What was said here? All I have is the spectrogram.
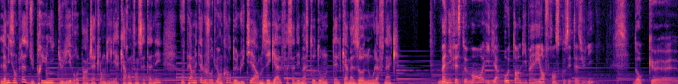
La mise en place du prix unique du livre par Jack Lang il y a 40 ans cette année vous permet-elle aujourd'hui encore de lutter à armes égales face à des mastodontes tels qu'Amazon ou la FNAC. Manifestement, il y a autant de librairies en France qu'aux États-Unis donc euh,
